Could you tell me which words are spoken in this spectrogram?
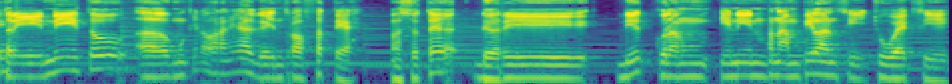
Putri ini tuh eh, mungkin orangnya agak introvert ya. Maksudnya dari dia kurang iniin penampilan sih, cuek sih.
